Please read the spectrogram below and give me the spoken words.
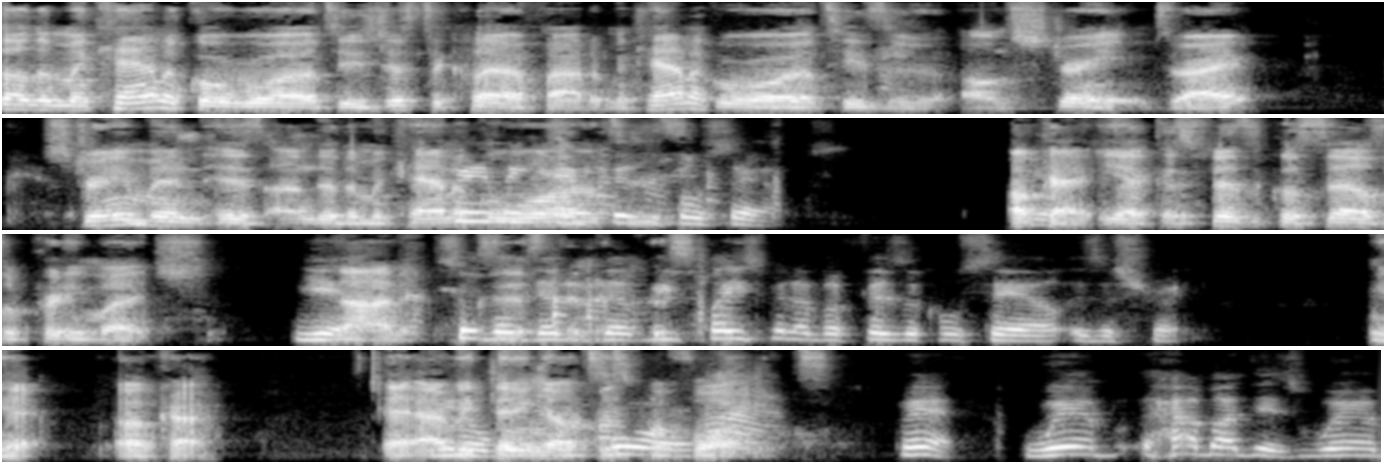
So the mechanical royalties, just to clarify, the mechanical royalties are on streams, right? Streaming is under the mechanical Streaming royalties. physical sales. Okay, yeah, because physical sales are pretty much Yeah. So the, the, the replacement of a physical sale is a stream. Yeah. Okay. And You know, everything else is performance. yeah, where how about this? Where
